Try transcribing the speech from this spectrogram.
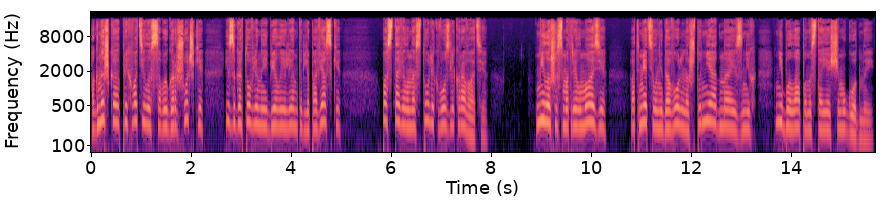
Агнешка прихватила с собой горшочки и заготовленные белые ленты для повязки, поставила на столик возле кровати. Милош осмотрел мази, отметил недовольно, что ни одна из них не была по-настоящему годной.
